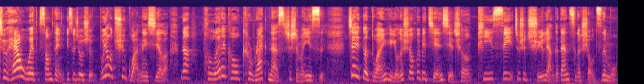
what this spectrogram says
To hell with something，意思就是不要去管那些了。那 political correctness 是什么意思？这个短语有的时候会被简写成 PC，就是取两个单词的首字母。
